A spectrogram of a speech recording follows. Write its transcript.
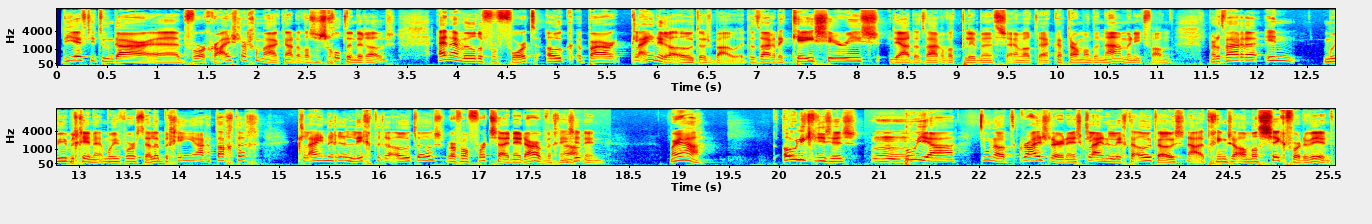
Die heeft hij toen daar eh, voor Chrysler gemaakt. Nou, dat was een schot in de roos. En hij wilde voor Ford ook een paar kleinere auto's bouwen. Dat waren de K-series. Ja, dat waren wat Plymouths en wat... eh, ik heb daar allemaal de namen niet van. Maar dat waren in... Moet je beginnen, moet je je voorstellen. Begin jaren 80. Kleinere, lichtere auto's. Waarvan Ford zei, nee, daar hebben we geen Ja. zin in. Maar ja, Oliecrisis, Hmm. boeia. Toen had Chrysler ineens kleine lichte auto's. Nou, het ging ze allemaal sick voor de wind.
